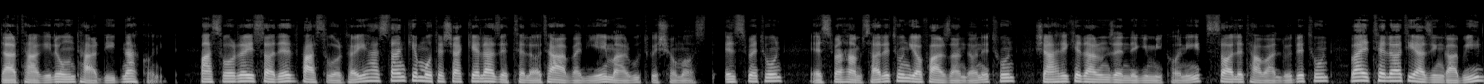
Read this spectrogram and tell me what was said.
در تغییر اون تردید نکنید. پسوردهای ساده پسوردهایی هستند که متشکل از اطلاعات اولیه مربوط به شماست. اسمتون، اسم همسرتون یا فرزندانتون، شهری که در اون زندگی می کنید، سال تولدتون و اطلاعاتی از این قبیل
